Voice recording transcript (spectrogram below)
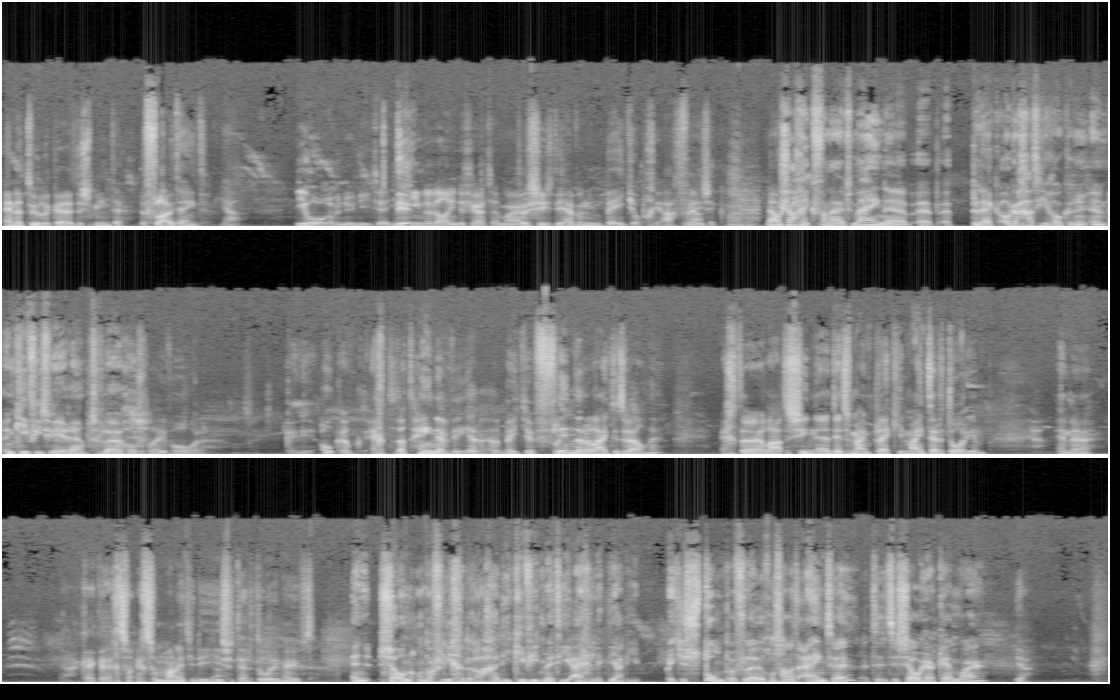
En natuurlijk eh, de smiente, de fluiteend. ja. Die horen we nu niet, hè? Die, Die- zien we wel in de verte, maar... Precies, die hebben we nu een beetje opgejaagd, vrees Ja. ik. Maar, Nou zag ik vanuit mijn plek... Oh, daar gaat hier ook een, een, een kieviet weer, hè? Op de vleugels. ik wel even horen. Kijk, die, ook, ook echt dat heen en weer, een beetje vlinderen lijkt het wel. Hè? Echt eh, laten zien, eh, dit is mijn plekje, mijn territorium. En eh, ja, kijk, echt zo'n echt zo'n mannetje die hier zijn territorium heeft. En zo'n ander vlieggedrag, hè? die kieviet met die eigenlijk ja, die beetje stompe vleugels aan het eind. Hè? Het, het is zo herkenbaar. Ja,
